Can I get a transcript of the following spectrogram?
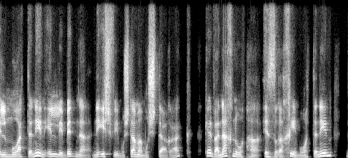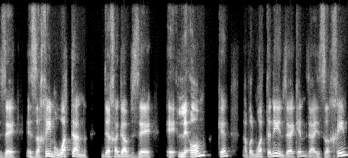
אל-מועתנין אלי בדנה נעיש פי מושתמה מושתרק, כן, ואנחנו האזרחים, מועתנין זה אזרחים, וואטן דרך אגב זה אה, לאום, כן, אבל מועתנין זה, כן, זה האזרחים,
